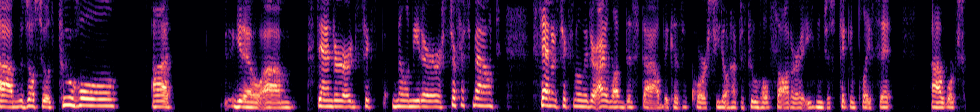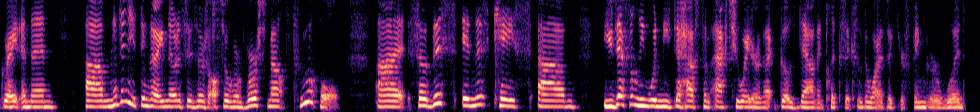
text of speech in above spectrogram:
Um, there's also a through hole, uh, you know, um, standard six millimeter surface mount, standard six millimeter. I love this style because, of course, you don't have to through hole solder it. You can just pick and place it. Uh, works great. And then um, another neat thing that I noticed is there's also reverse mount through hole. Uh, so this, in this case, um, you definitely would need to have some actuator that goes down and clicks it, 'cause otherwise like your finger would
